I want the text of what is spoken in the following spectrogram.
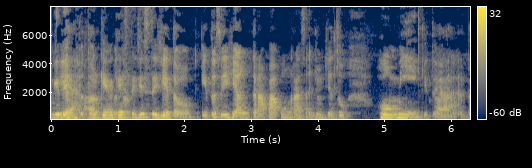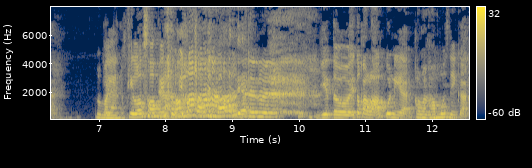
gitu Iya, ya. betul, oke oke betul. setuju setuju. Gitu. Itu sih yang kenapa aku ngerasa Jogja tuh homey gitu ya. Lumayan. Filosofis loh. Filosofis banget ya. Bener-bener. gitu. Itu kalau aku nih ya kalau Hmm. kamu nih kak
